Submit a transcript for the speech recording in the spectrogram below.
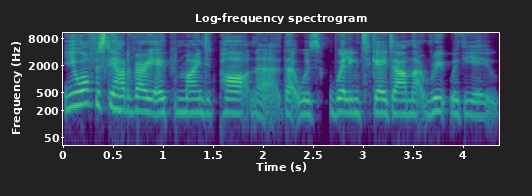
You obviously had a very open minded partner that was willing to go down that route with you.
